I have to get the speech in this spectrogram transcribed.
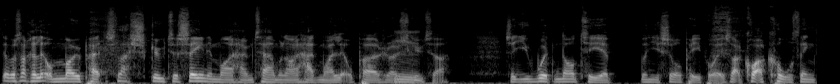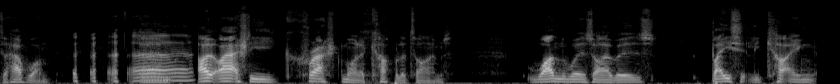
There was like a little moped slash scooter scene in my hometown when I had my little Peugeot scooter. So you would nod to you when you saw people. It's like quite a cool thing to have one. Um, I, I actually crashed mine a couple of times. One was I was basically cutting,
